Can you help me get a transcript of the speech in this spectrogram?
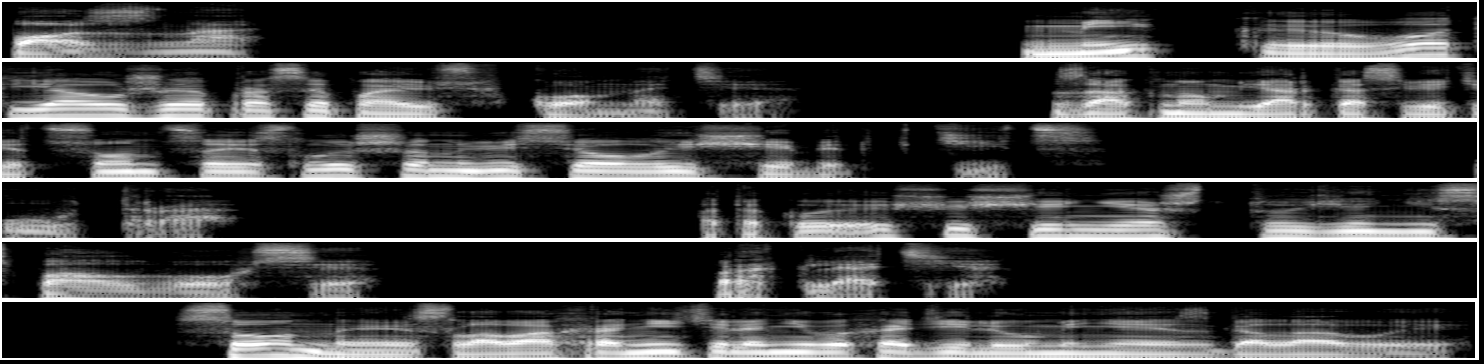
поздно. Миг, вот я уже просыпаюсь в комнате. За окном ярко светит солнце и слышен веселый щебет птиц. Утро. А такое ощущение, что я не спал вовсе. Проклятие. Сонные слова хранителя не выходили у меня из головы.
